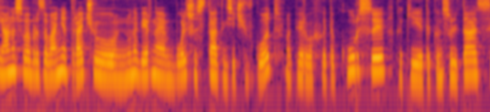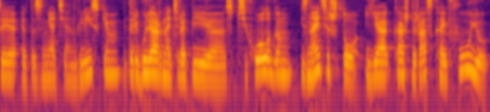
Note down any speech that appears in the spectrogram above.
Я на свое образование трачу, ну, наверное, больше 100 тысяч в год. Во-первых, это курсы, какие-то консультации, это занятия английским, это регулярная терапия с психологом. И знаете что? Я каждый раз кайфую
